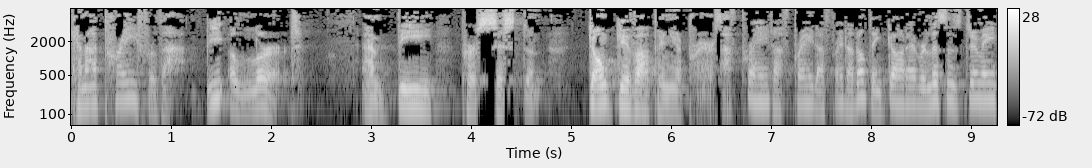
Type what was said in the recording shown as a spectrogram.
Can I pray for that? Be alert and be persistent. Don't give up in your prayers. I've prayed, I've prayed, I've prayed. I don't think God ever listens to me.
